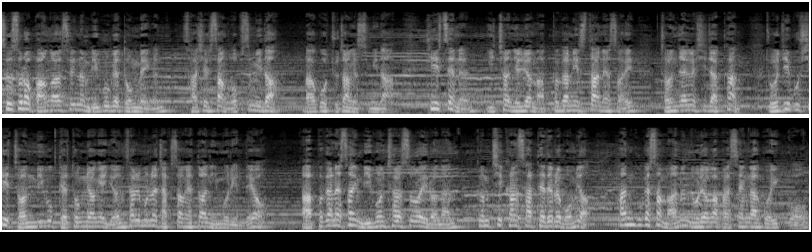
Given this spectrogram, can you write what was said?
스스로 방어할 수 있는 미국의 동맹은 사실상 없습니다. 라고 주장했습니다. 티세는 2001년 아프가니스탄에서의 전쟁을 시작한 조지 부시 전 미국 대통령의 연설문을 작성했던 인물인데요. 아프간에서의 미군 철수로 일어난 끔찍한 사태들을 보며 한국에서 많은 우려가 발생하고 있고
